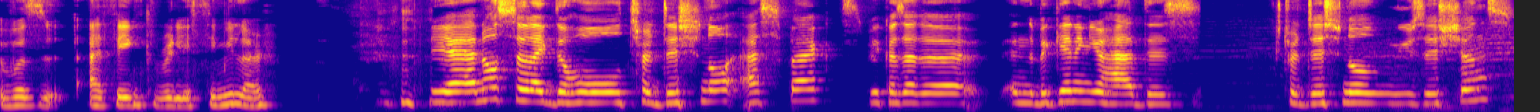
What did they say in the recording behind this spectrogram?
It was, I think, really similar. Yeah, and also like the whole traditional aspect because at the in the beginning you had this traditional musicians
